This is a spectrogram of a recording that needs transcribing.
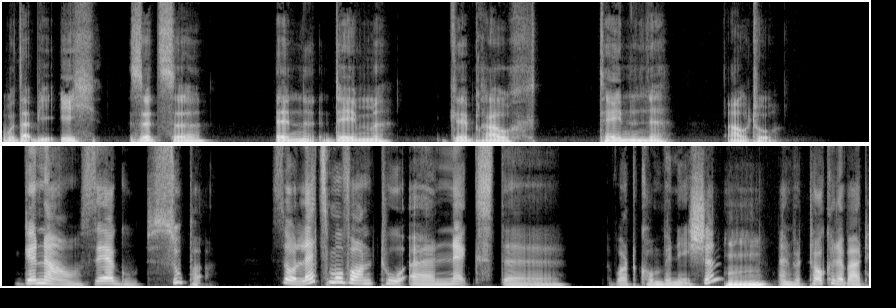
would that be ich sitze in dem gebrauchten Auto? Genau, sehr gut. Super. So let's move on to a next uh, word combination. Mhm. And we're talking about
